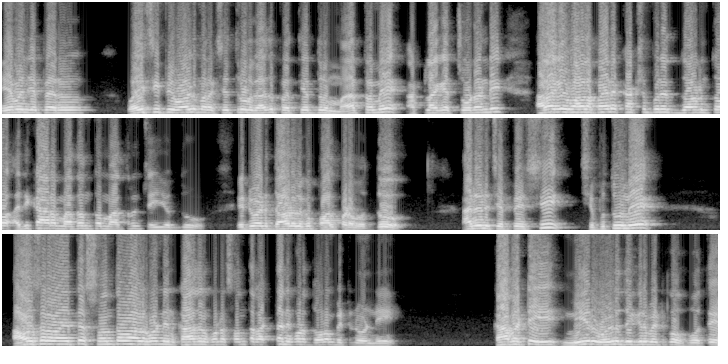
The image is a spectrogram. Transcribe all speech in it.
ఏమని చెప్పారు? వైసీపీ వాళ్ళు మనకు శత్రువులు కాదు ప్రత్యర్థులు మాత్రమే అట్లాగే చూడండి. అలాగే వాళ్ళపైన కక్షపూరిత ధోరణితో అధికార మతంతో మాత్రం చెయ్యొద్దు. ఎటువంటి దాడులకు పాల్పడవద్దు అని చెప్పేసి చెబుతూనే అవసరమైతే సొంత వాళ్ళు కూడా నేను కాదనుకున్న సొంత రక్తాన్ని కూడా దూరం పెట్టినోడిని. కాబట్టి మీరు ఒళ్ళు దగ్గర పెట్టుకోకపోతే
